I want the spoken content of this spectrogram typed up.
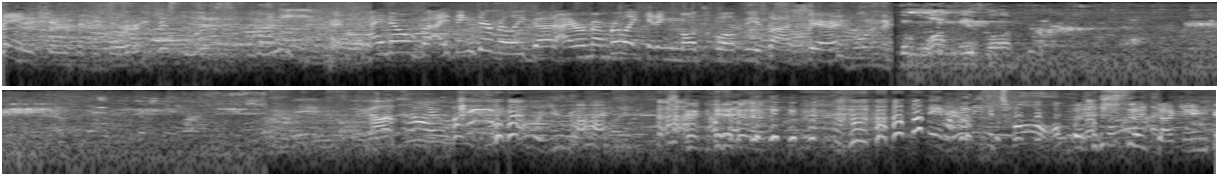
think. I think. I know, but I think they're really good. I remember like getting multiple of these last year. The walk is long. Got time. Babe, you're not even tall. She's like ducking. I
